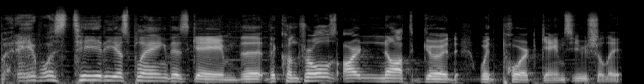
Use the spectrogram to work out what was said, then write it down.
but it was tedious playing this game. The the controls are not good with port games usually.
